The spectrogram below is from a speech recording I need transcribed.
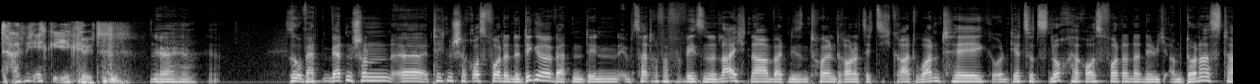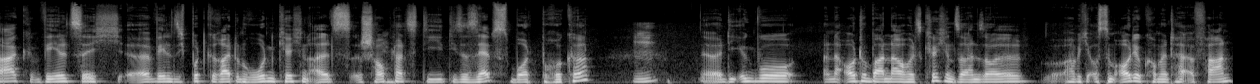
da habe ich mich echt geekelt. Ja, ja, ja. So, wir hatten, wir hatten schon äh, technisch herausfordernde Dinge. Wir hatten den im Zeitraffer verwesenen Leichnam, wir hatten diesen tollen 360 Grad One-Take und jetzt wird es noch herausfordernder, nämlich am Donnerstag wählt sich, äh, wählen sich Buttgereit und Rodenkirchen als Schauplatz die, diese Selbstmordbrücke, mhm. äh, die irgendwo an der Autobahn nahe Holzkirchen sein soll, habe ich aus dem Audiokommentar erfahren.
